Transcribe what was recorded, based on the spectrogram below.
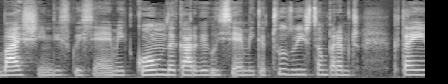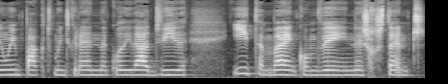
baixo índice glicémico, como da carga glicémica, tudo isto são parâmetros que têm um impacto muito grande na qualidade de vida e também, como veem, nas restantes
